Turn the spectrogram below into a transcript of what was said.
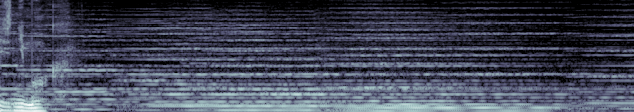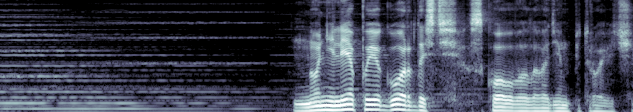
изнемог. Но нелепая гордость сковывала Вадима Петровича.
